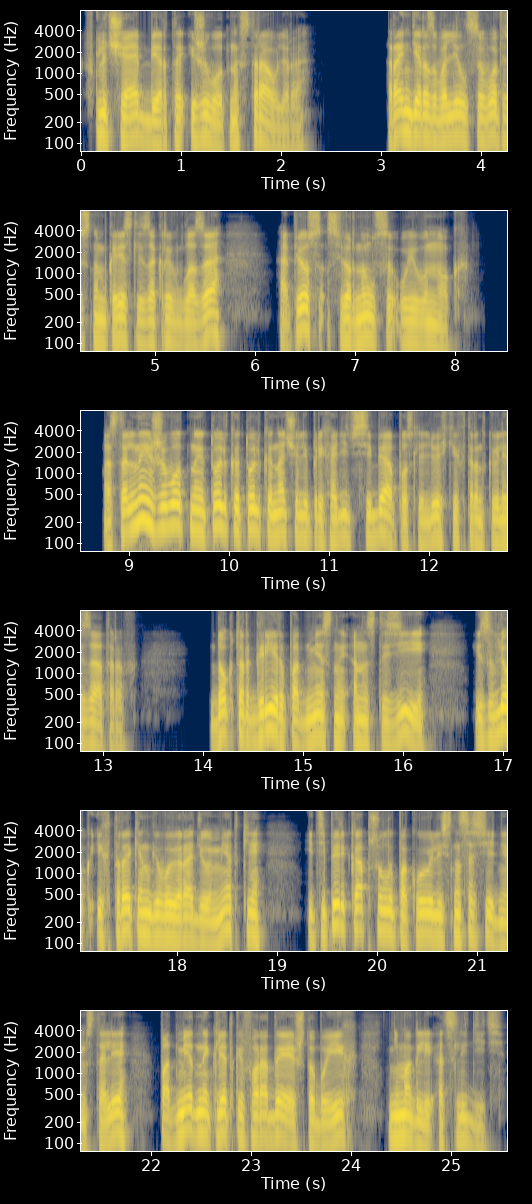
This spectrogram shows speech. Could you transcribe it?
включая Берта и животных Страулера. Рэнди развалился в офисном кресле, закрыв глаза — а пес свернулся у его ног. Остальные животные только-только начали приходить в себя после легких транквилизаторов. Доктор Грир под местной анестезией извлек их трекинговые радиометки, и теперь капсулы покоились на соседнем столе под медной клеткой Фарадея, чтобы их не могли отследить.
